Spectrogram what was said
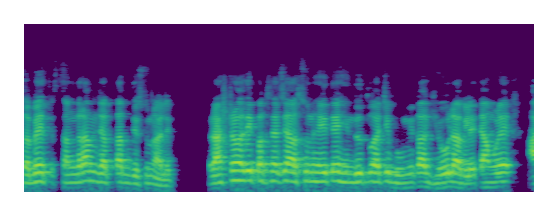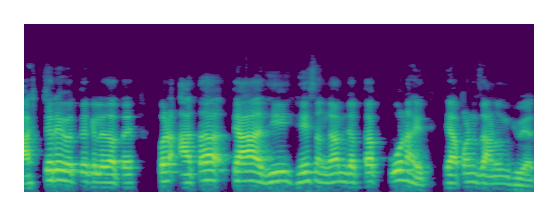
सभेत संग्राम जगताप दिसून आले. राष्ट्रवादी पक्षाचे असूनही ते हिंदुत्वाची भूमिका घेऊ लागले त्यामुळे आश्चर्य व्यक्त केलं जात आहे पण आता त्याआधी हे संग्राम जगताप कोण आहेत हे आपण जाणून घेऊयात.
